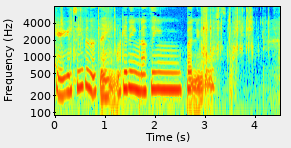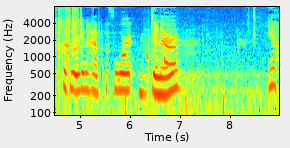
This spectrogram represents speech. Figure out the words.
Here, you can see the thing. We're getting nothing but noodles. That's what we're gonna have for dinner. Yeah.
